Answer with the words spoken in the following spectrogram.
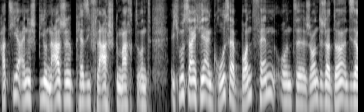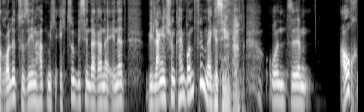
hat hier eine Spionage-Persiflage gemacht. Und ich muss sagen, ich bin ein großer Bond-Fan und äh, Jean Dujardin in dieser Rolle zu sehen, hat mich echt so ein bisschen daran erinnert, wie lange ich schon keinen Bond-Film mehr gesehen habe. Und ähm, auch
